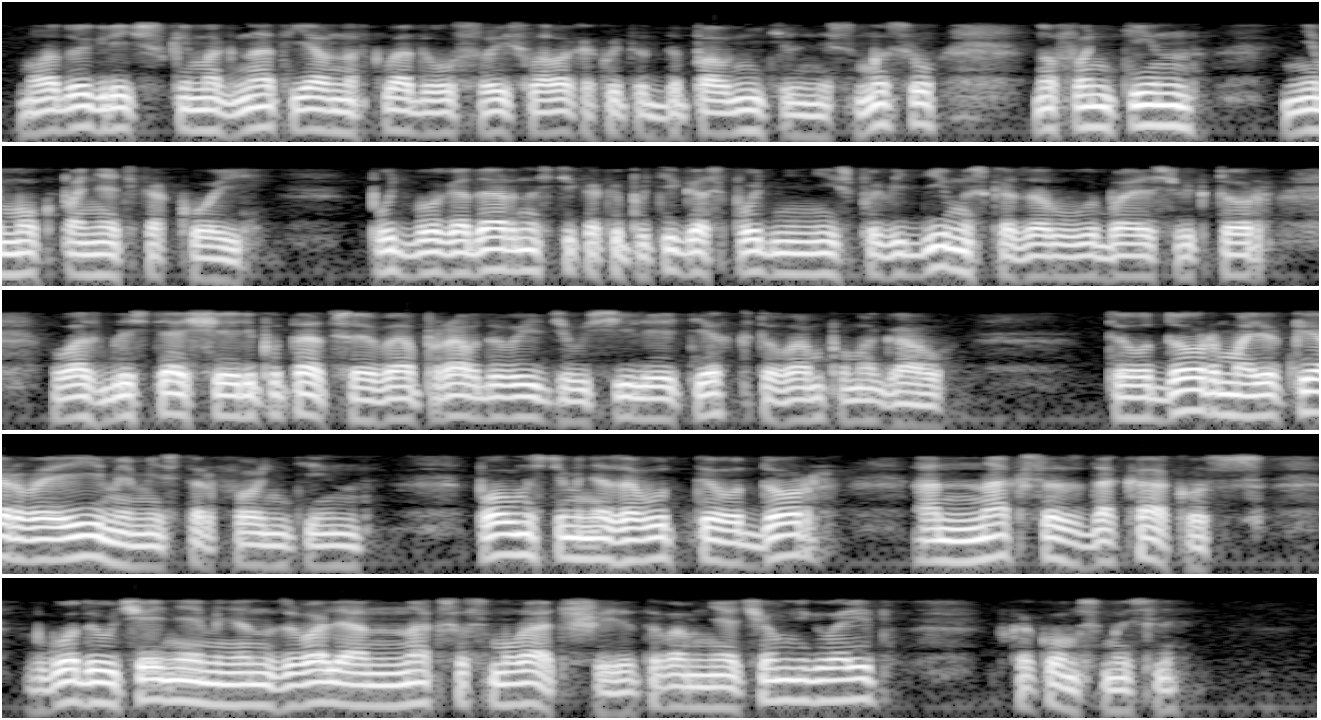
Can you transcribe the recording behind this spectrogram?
Молодой греческий магнат явно вкладывал в свои слова какой-то дополнительный смысл, но Фонтин не мог понять, какой. «Путь благодарности, как и пути Господни, неисповедимы», — сказал, улыбаясь Виктор, — у вас блестящая репутация, вы оправдываете усилия тех, кто вам помогал. Теодор — мое первое имя, мистер Фонтин. Полностью меня зовут Теодор Аннаксос Дакакос. В годы учения меня называли Аннаксос-младший. Это вам ни о чем не говорит? В каком смысле?»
